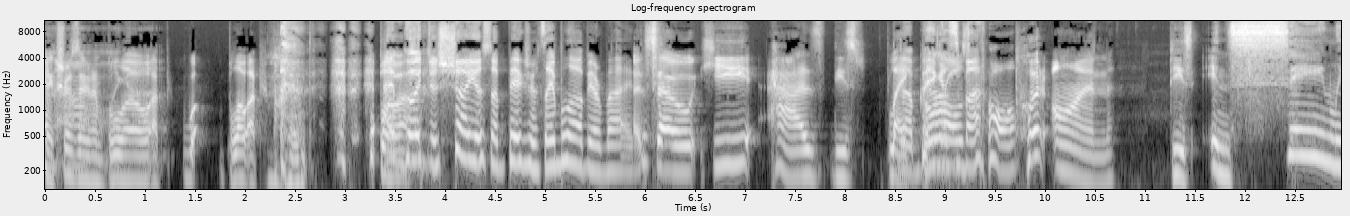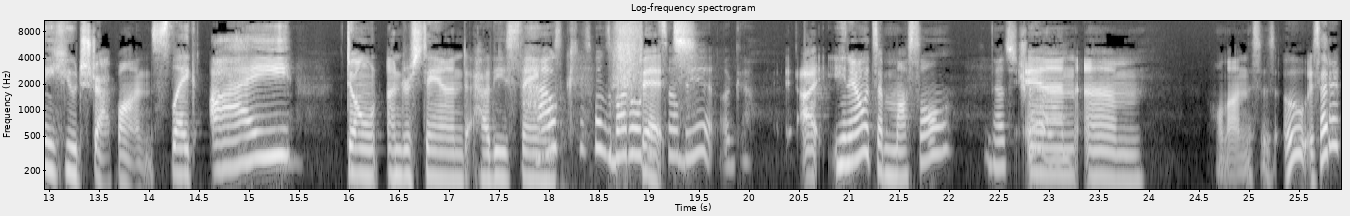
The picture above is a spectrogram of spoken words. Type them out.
pictures. They're going Oh to my blow up, w- blow up your mind. I'm up. going to show you some pictures. They blow up your mind. So he has these like The biggest girls butthole. put on these insanely huge strap-ons. Like I don't understand how these things. How can someone's butthole get so big? I, you know, it's a muscle. That's true. And um hold on, this is oh, is that a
